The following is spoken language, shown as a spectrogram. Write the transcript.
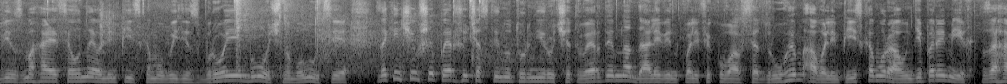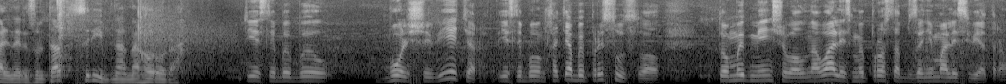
Він змагається у неолімпійському виді зброї блочному луці. Закінчивши першу частину турніру четвертим, надалі він кваліфікувався другим, а в олімпійському раунді переміг. Загальний результат срібна нагорода. Если бы был больше ветер, если бы он хотя бы присутствовал, то мы меньше волновались, мы просто занимались ветром.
